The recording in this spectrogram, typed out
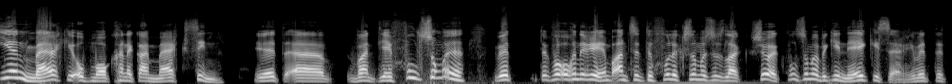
een merkie opmaak gaan ek daai merk sien. Jy weet uh want jy voel sommer jy weet toe ek vanoggend hierdie hemp aansit, toe voel ek sommer soos like, "Sjoe, ek voel sommer 'n bietjie netjies er." Jy weet, dit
